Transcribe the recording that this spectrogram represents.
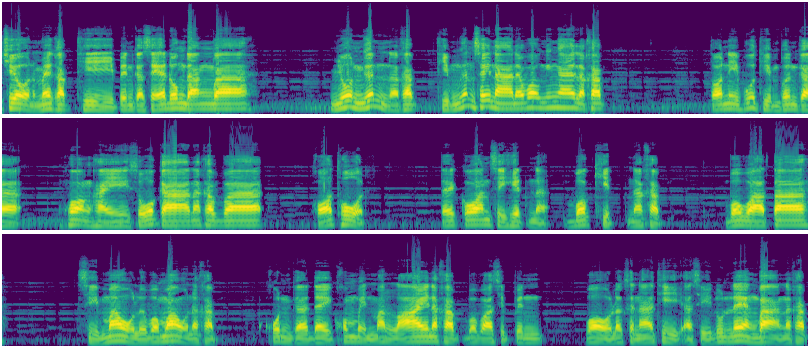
เชียลนะไหมครับ ที่เป็นกระแสโด่งดังว่าโยนเงินนะครับถิ่มเงินใส่นาเนี่ยว่าง่ายๆล่ะครับ ตอนนี้ผู้ถิ่มเพิ่นก็ห้องให้โสกานะครับว่าขอโทษ แต่ก่อนสิเฮ็ดน่ะบ่คิดนะครับบ่ว่าตาสิเมาหรือบ่เมานะครับ คนก็ได้คอมเมนต์มาหลายนะครับบ่ว่าสิเป็นว้าลักษณะที่อาจสิรุนแรงบ้างนะครับ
